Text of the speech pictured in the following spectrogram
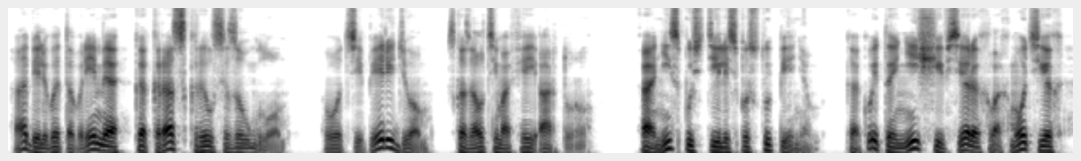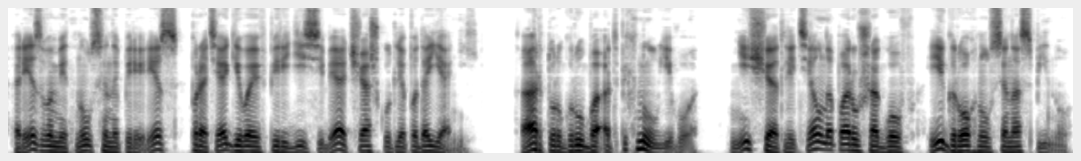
Абель в это время как раз скрылся за углом. «Вот теперь идем», — сказал Тимофей Артуру. Они спустились по ступеням. Какой-то нищий в серых лохмотьях резво метнулся на перерез, протягивая впереди себя чашку для подаяний. Артур грубо отпихнул его. Нищий отлетел на пару шагов и грохнулся на спину,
